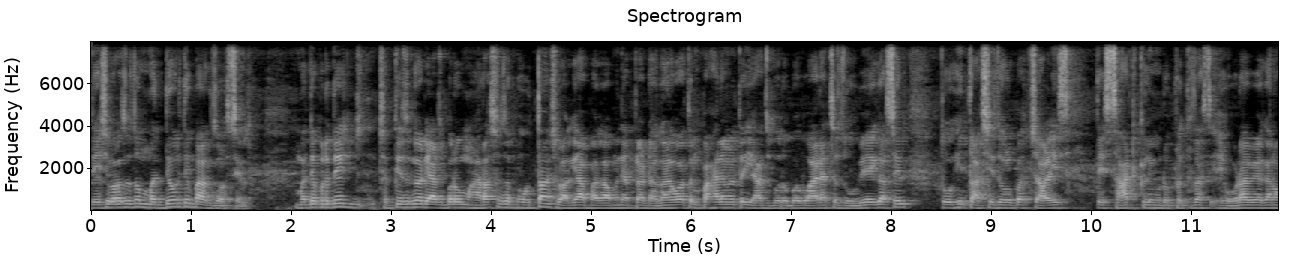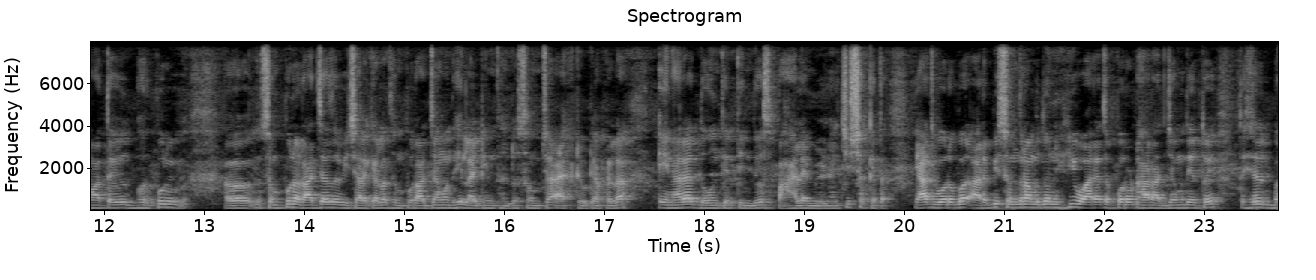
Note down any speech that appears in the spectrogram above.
देशभराचा जो मध्यवर्ती भाग जो असेल मध्य प्रदेश छत्तीसगड याचबरोबर महाराष्ट्राचा बहुतांश भाग या भागामध्ये आपल्याला ढगाळ वातावरण पाहायला मिळतं. याचबरोबर वाऱ्याचा जो वेग असेल तोही ताशी जवळपास चाळीस ते साठ किलोमीटर प्रति तास एवढा वेगानं वाहता येईल भरपूर संपूर्ण राज्याचा विचार केला संपूर्ण राज्यामध्येही लाईटिंग थंडरस्टॉमच्या ॲक्टिव्हिटी आपल्याला येणाऱ्या दोन ते तीन दिवस पाहायला मिळण्याची शक्यता याचबरोबर अरबी समुद्रामधूनही वाऱ्याचा पुरवठा हा राज्यामध्ये येतो आहे तसेच ब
